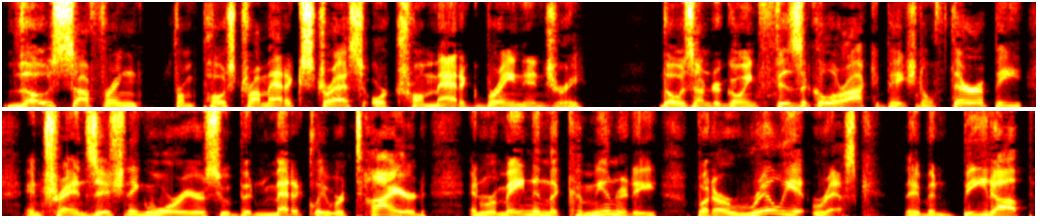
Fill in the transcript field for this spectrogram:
those suffering from post traumatic stress or traumatic brain injury, those undergoing physical or occupational therapy, and transitioning warriors who've been medically retired and remain in the community but are really at risk. They've been beat up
